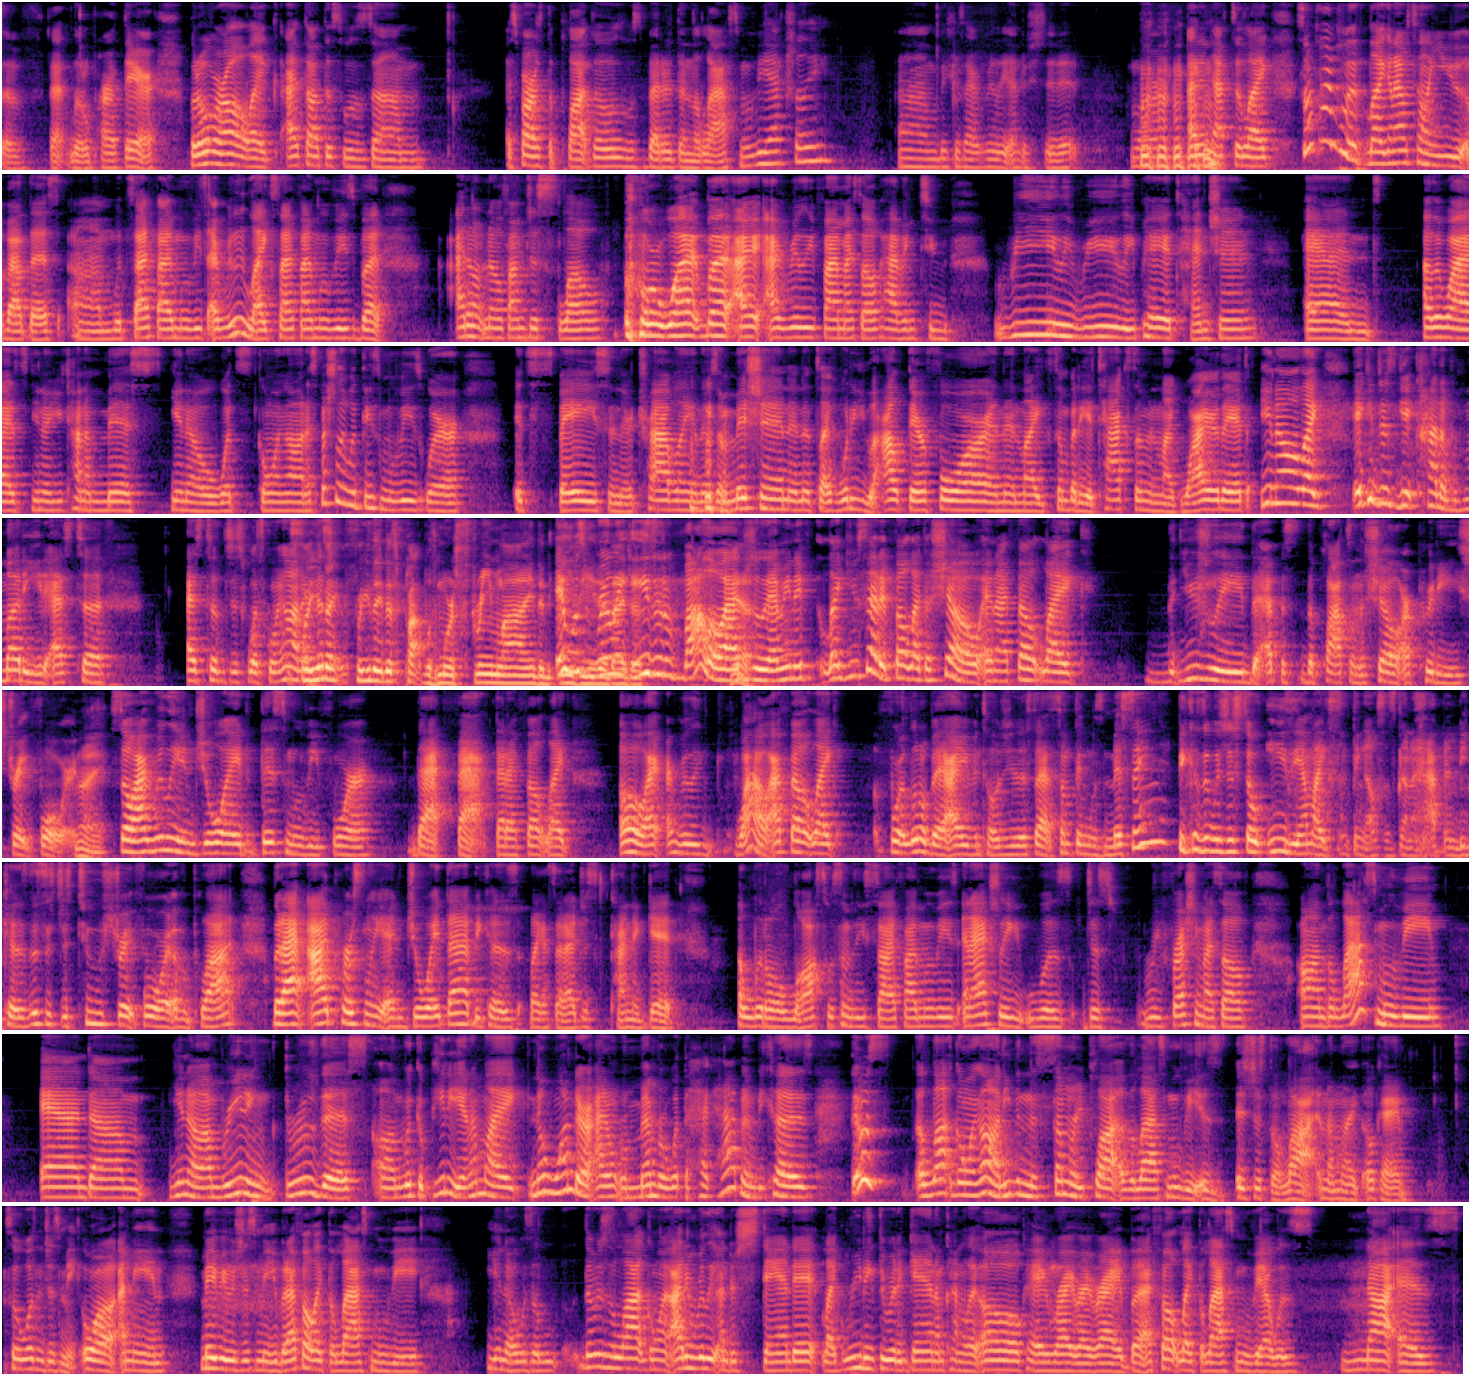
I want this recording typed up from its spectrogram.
of that little part there. But overall, like I thought this was um as far as the plot goes, was better than the last movie actually, um, because I really understood it more. I didn't have to like sometimes with like, and I was telling you about this um, with sci-fi movies. I really like sci-fi movies, but I don't know if I'm just slow or what. But I I really find myself having to really really pay attention and otherwise you know you kind of miss you know what's going on especially with these movies where it's space and they're traveling and there's a mission and it's like what are you out there for and then like somebody attacks them and like why are they at you know like it can just get kind of muddied as to as to just what's going on So And you this- think? So you think this plot was more streamlined and it easy was to really digest? easy to follow actually i mean if, like you said it felt like a show and i felt like the, usually the episode the plots on the show are pretty straightforward Right. so i really enjoyed this movie for that fact that i felt like oh i, I really wow i felt like for a little bit i even told you this that something was missing because it was just so easy. I'm like something else is gonna happen because this is just too straightforward of a plot. But i i personally enjoyed that because like i said i just kind of get a little lost with some of these sci-fi movies. And i actually was just refreshing myself on the last movie and um you know i'm reading through this on wikipedia and i'm like no wonder i don't remember what the heck happened because there was a lot going on. Even the summary plot of the last movie is is just a lot and i'm like okay. So it wasn't just me. Or i mean maybe it was just me but i felt like the last movie you know was a there was a lot going i didn't really understand it. Like reading through it again i'm kind of like oh okay right right right. But i felt like the last movie i was not as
